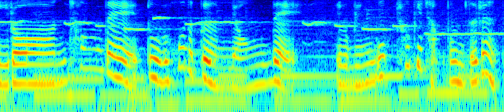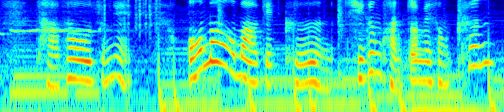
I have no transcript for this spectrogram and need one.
이런 청대, 또 호흡금, 명대, 그리고 민국 초기 작품들은 자사오 중에 어마어마하게 큰, 지금 관점에선 큰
